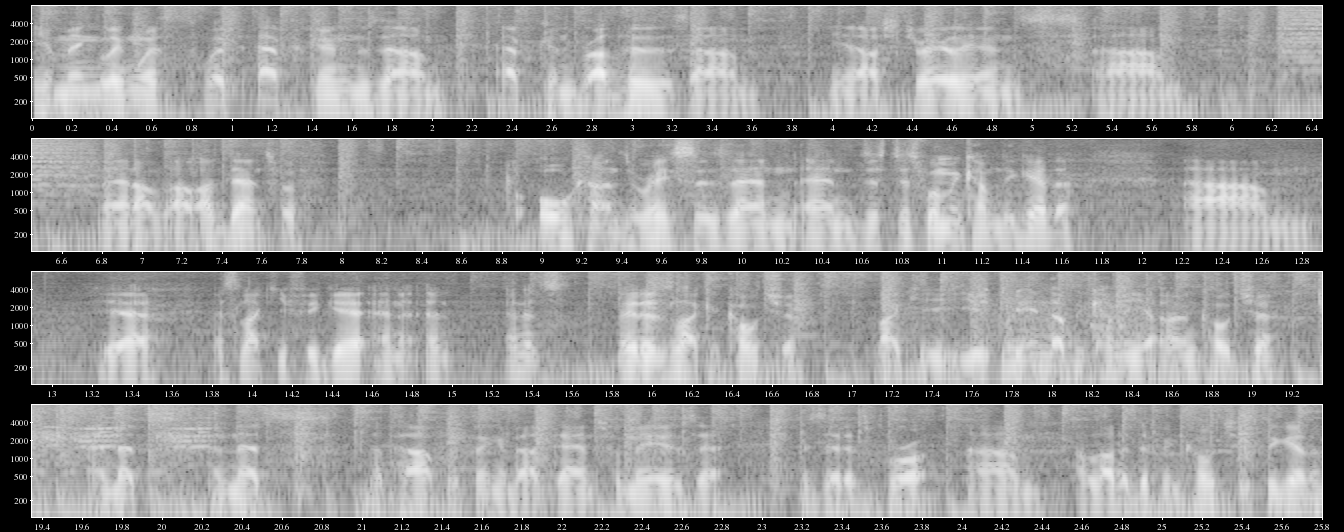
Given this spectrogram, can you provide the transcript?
You're mingling with, with Africans, um, African brothers, um, you know, Australians, um, Man, I've, I've, danced with all kinds of races and, and just, just when we come together, um, yeah, it's like you forget and, and, and it's, it is like a culture. Like you, you, you end up becoming your own culture and that's, and that's the powerful thing about dance for me is that, is that it's brought um, a lot of different cultures together.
